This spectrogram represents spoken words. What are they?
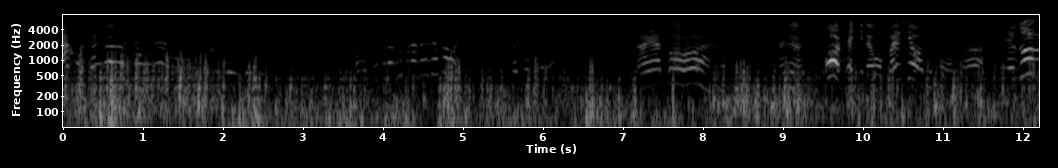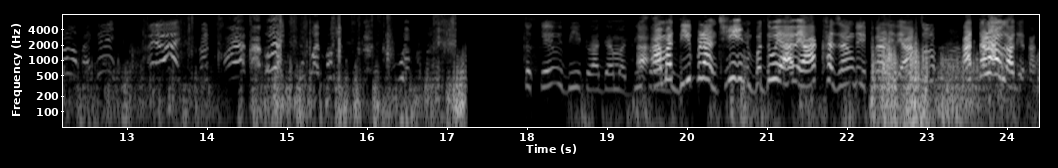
આખું જંગલ જ જેવું રહે ને, દીપડું જેવું જંગલ. આમ દીપડા બીપડા નહીં રહેતા હોય? ખબર છે હો. આયા તો અને ઓ ઠેકી દેવો પરસેવો કેટલો હતો એ જો મારો ભાઈ ગઈ આય આય આય ભાગો તો કેવી બીક લાગે આમાં આમાં દીપડા છીન બધું આવે આખા જંગલી પ્રાણી આમ તો આ તળાવ લાગે કાક.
